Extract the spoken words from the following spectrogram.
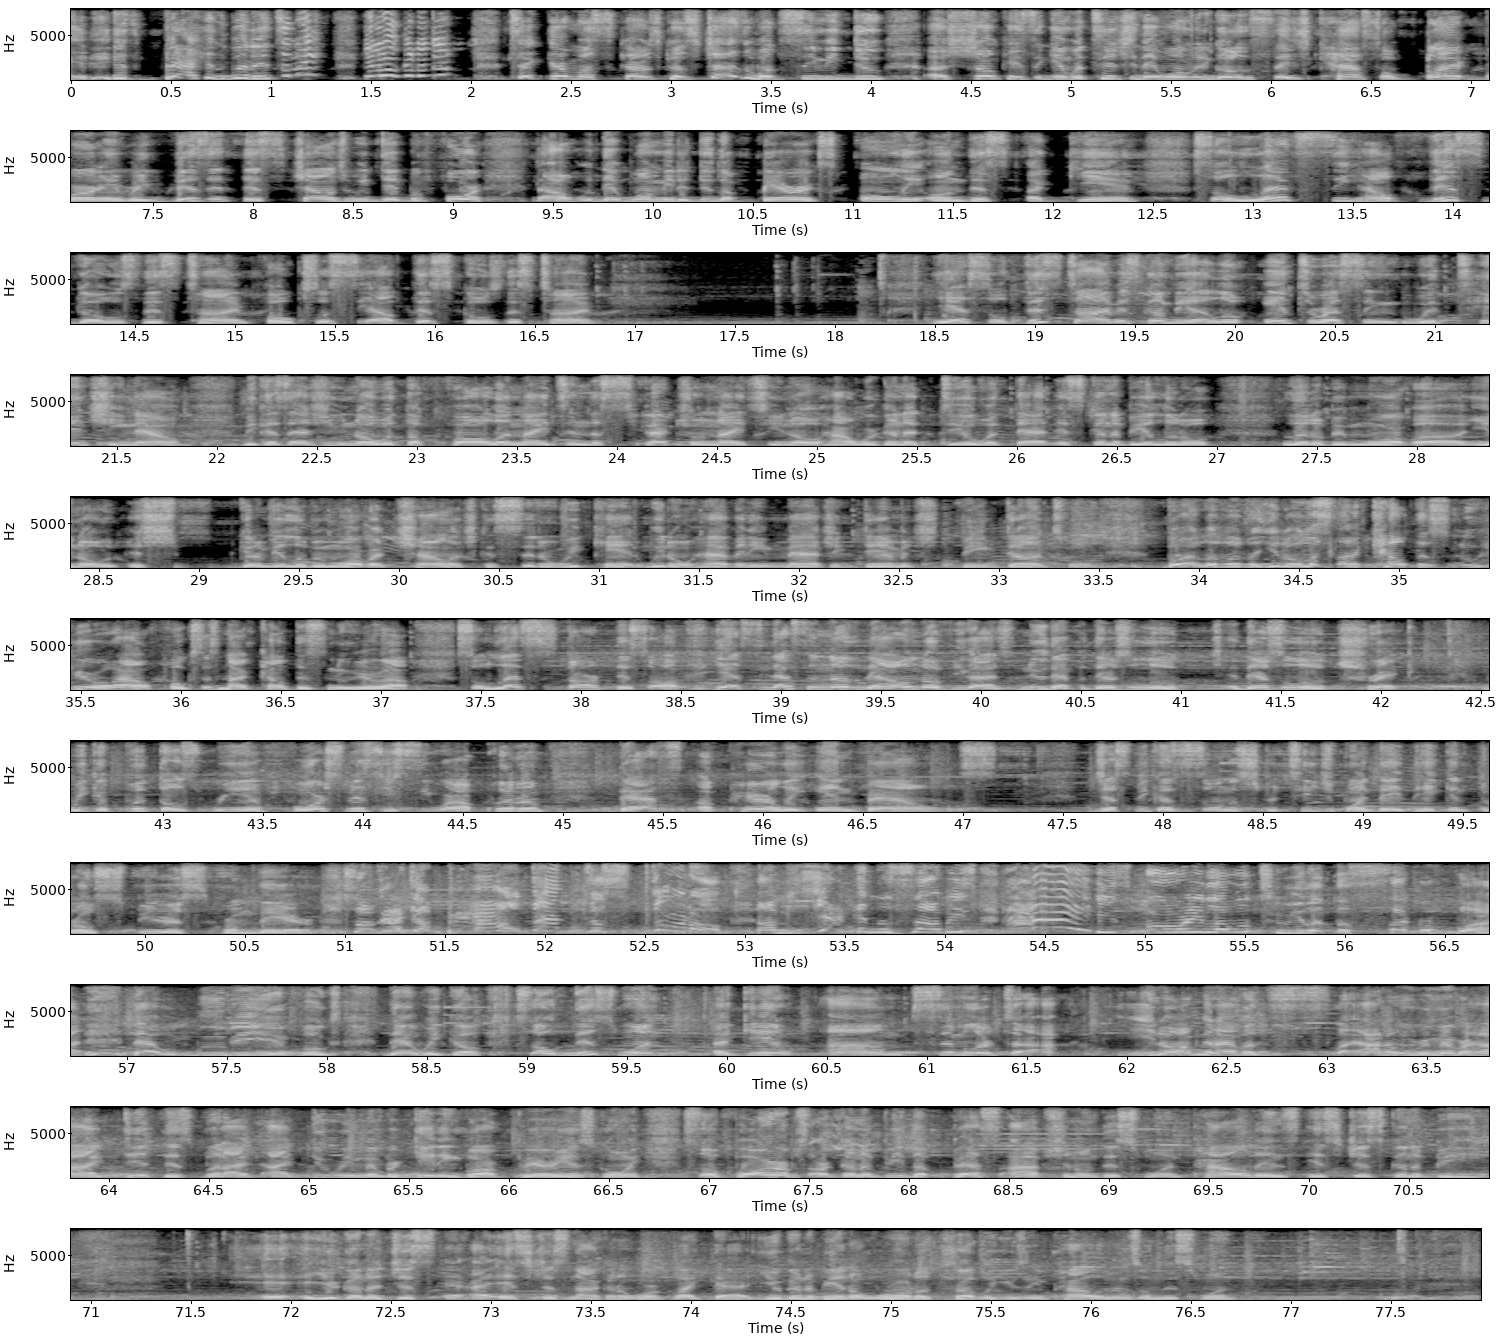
champion is back in the building tonight. You know what I'm gonna do? Take care of my scars because Chaz wants to see me do a showcase again with Ten'Shi. They want me to go to the stage Castle Blackburn and revisit this challenge we did before. They want me to do the barracks only on this again. So let's see how this goes this time, folks. Let's see how this goes this time. Yeah, so this time it's going to be a little interesting with Ten'Shi now because as you know with the Fallen Knights and the Spectral Knights, you know how we're going to deal with that. It's going to be a little little bit more of a, you know, it's going to be a little bit more of a challenge considering we can't we don't have any magic damage being done to him. But you know, let's not count this new hero out, folks. Let's not count this new hero out. So let's start this off. Yeah, see that's another thing. I don't know if you guys knew that, but there's a little there's a little trick. We could put those reinforcements. You see where I put them? That's apparently in bounds just because it's on the strategic point, they, they can throw spears from there. So I'm gonna compel that to start off. I'm yakking the zombies. Hey, he's already level two. He let the sucker fly. That would move in, folks. There we go. So this one, again, um, similar to, you know, I'm gonna have a, I don't remember how I did this, but I, I do remember getting barbarians going. So barbs are gonna be the best option on this one. Paladins, it's just gonna be, eh, you're gonna just, eh, it's just not gonna work like that. You're gonna be in a world of trouble using paladins on this one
